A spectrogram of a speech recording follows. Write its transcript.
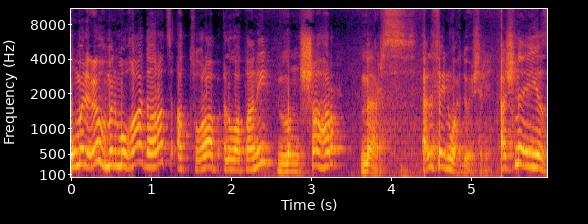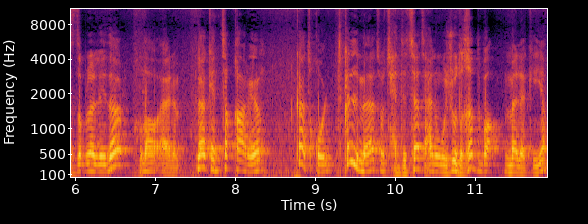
ومنعوه من مغادرة التراب الوطني من شهر مارس 2021 اشنا هي الزبلة اللي دار الله أعلم. لكن التقارير كتقول تكلمات وتحدثت عن وجود غضبة ملكية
